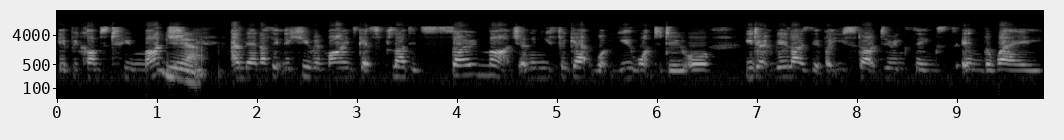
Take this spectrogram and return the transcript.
it becomes too much. Yeah. And then I think the human mind gets flooded so much, and then you forget what you want to do, or you don't realize it, but you start doing things in the way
